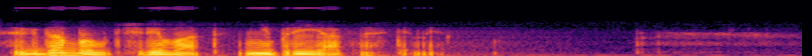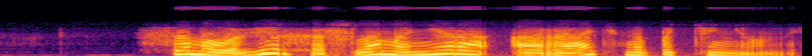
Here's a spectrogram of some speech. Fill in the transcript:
всегда был чреват неприятностями самого верха шла манера орать на подчиненных.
